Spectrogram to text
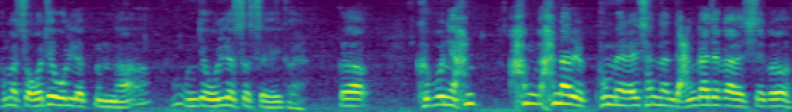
가만있어, 어제 올렸었나? 언제 올렸었어요, 이걸. 그, 그분이 한, 한, 하나를 구매를 하셨는데 안 가져가시고,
